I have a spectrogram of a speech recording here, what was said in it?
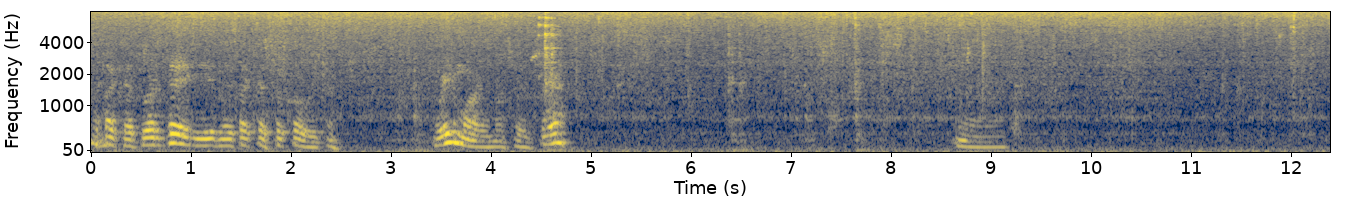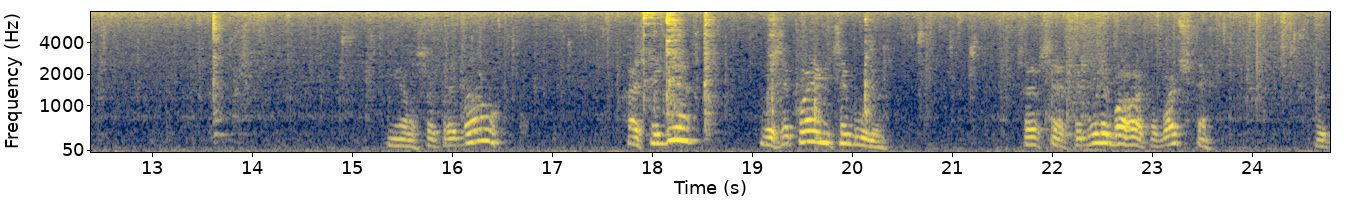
не таке тверде і не таке соковите. Виймаємо це все. М'ясо прибрав. А сюди висипаємо цибулю. Це все. Цибулі багато, бачите? Тут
